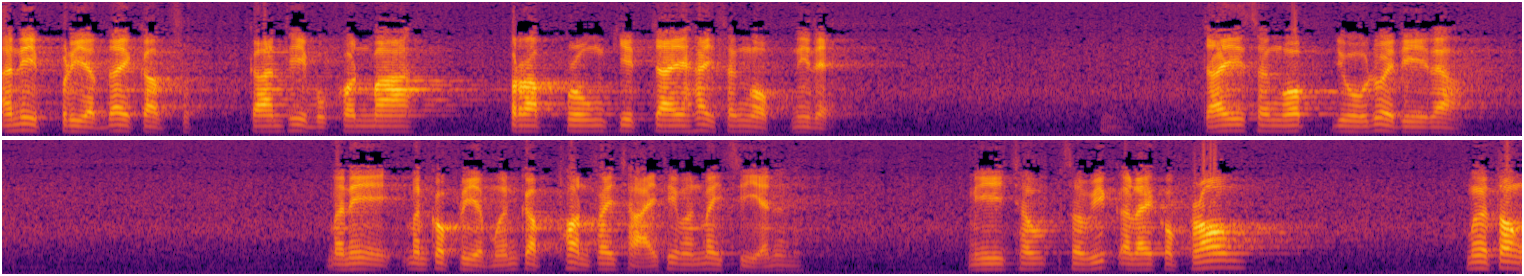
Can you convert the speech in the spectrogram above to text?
อันนี้เปรียบได้กับการที่บุคคลมาปรับปรุงจิตใจให้สงบนี่แหละ ใจสงบอยู่ด้วยดีแล้วมันนี่มันก็เปรียบเหมือนกับท่อนไฟฉายที่มันไม่เสียนั่นมีสวิกอะไรก็พร้อม เมื่อต้อง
